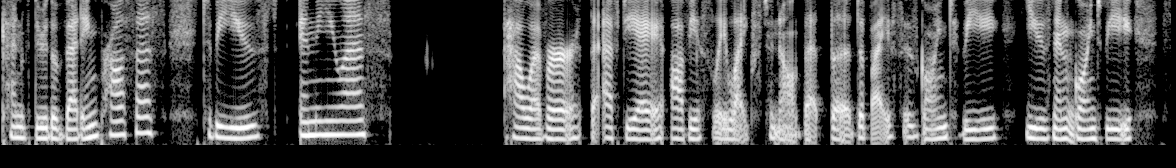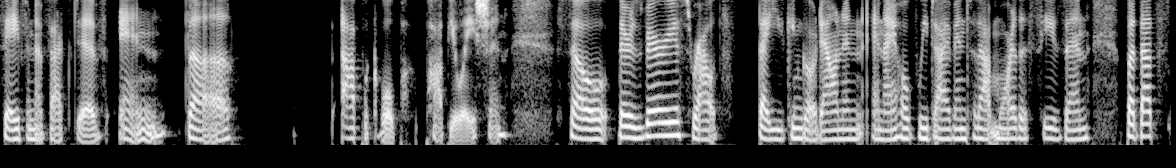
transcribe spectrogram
kind of through the vetting process to be used in the US. However, the FDA obviously likes to know that the device is going to be used and going to be safe and effective in the applicable population. So there's various routes that you can go down and, and I hope we dive into that more this season. But that's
